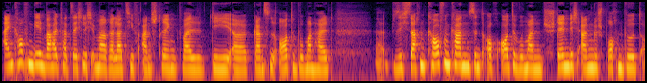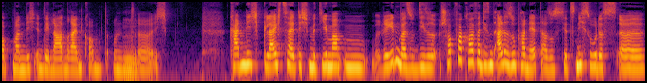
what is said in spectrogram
einkaufen gehen war halt tatsächlich immer relativ anstrengend, weil die äh, ganzen Orte, wo man halt äh, sich Sachen kaufen kann, sind auch Orte, wo man ständig angesprochen wird, ob man nicht in den Laden reinkommt. Und mhm. äh, ich kann nicht gleichzeitig mit jemandem reden, weil so diese Shopverkäufer, die sind alle super nett. Also es ist jetzt nicht so, dass äh,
